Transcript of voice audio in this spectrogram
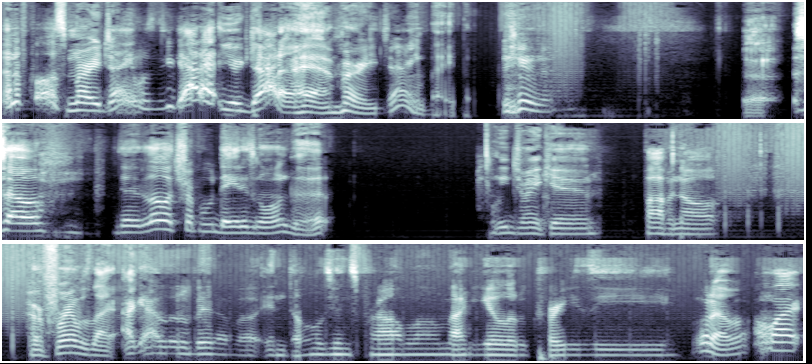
and of course Mary Jane was. You gotta, you gotta have Mary Jane, baby. You know. So the little triple date is going good. We drinking, popping off. Her friend was like, I got a little bit of an indulgence problem. I can get a little crazy. Whatever. I'm like,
